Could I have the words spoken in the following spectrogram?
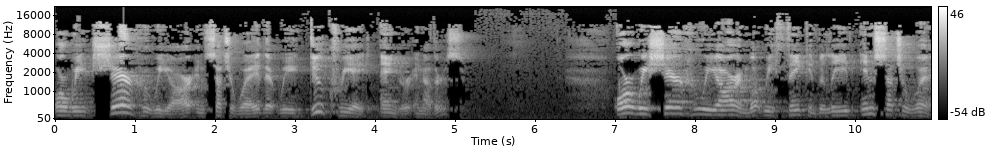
or we share who we are in such a way that we do create anger in others, or we share who we are and what we think and believe in such a way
